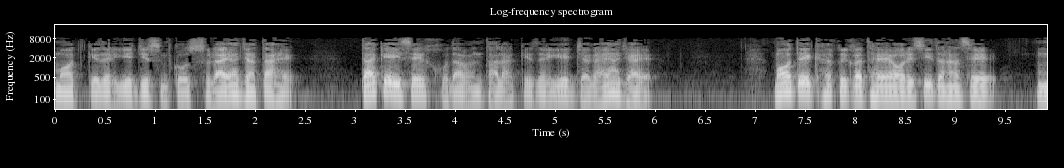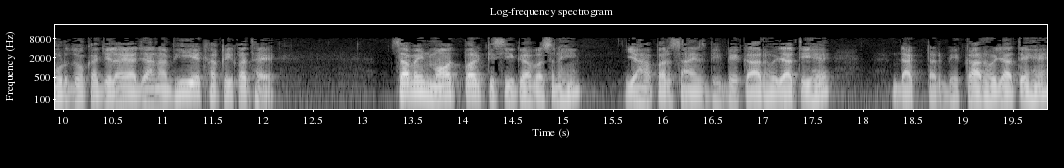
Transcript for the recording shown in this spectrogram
موت کے ذریعے جسم کو سلایا جاتا ہے۔ تاکہ اسے خدا و تعالی کے ذریعے جگایا جائے۔ موت ایک حقیقت ہے اور اسی طرح سے مردوں کا جلایا جانا بھی ایک حقیقت ہے۔ سامعین، موت پر کسی کا بس نہیں۔ یہاں پر سائنس بھی بیکار ہو جاتی ہے، ڈاکٹر بیکار ہو جاتے ہیں۔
